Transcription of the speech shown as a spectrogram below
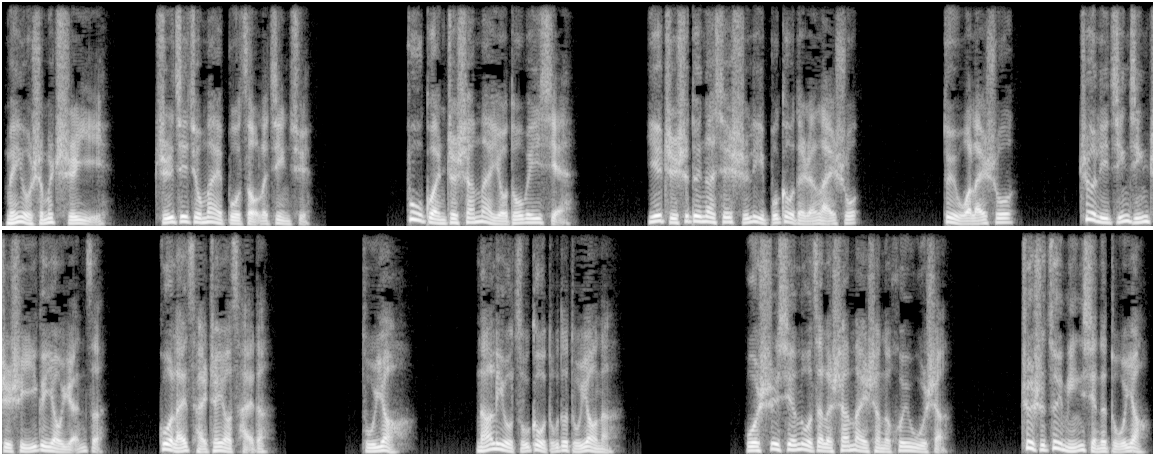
没有什么迟疑，直接就迈步走了进去。不管这山脉有多危险，也只是对那些实力不够的人来说。对我来说，这里仅仅只是一个药园子，过来采摘药材的。毒药？哪里有足够毒的毒药呢？我视线落在了山脉上的灰雾上，这是最明显的毒药。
